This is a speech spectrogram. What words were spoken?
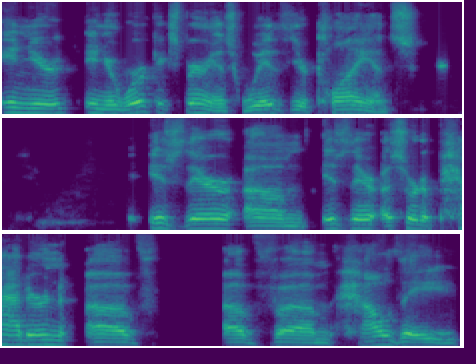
In your in your work experience with your clients, is there um, is there a sort of pattern of of um, how they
